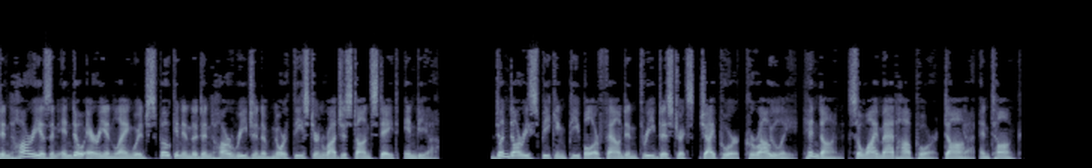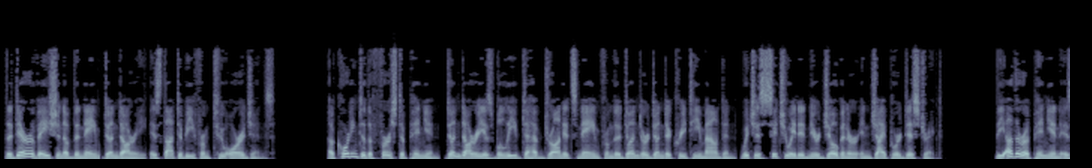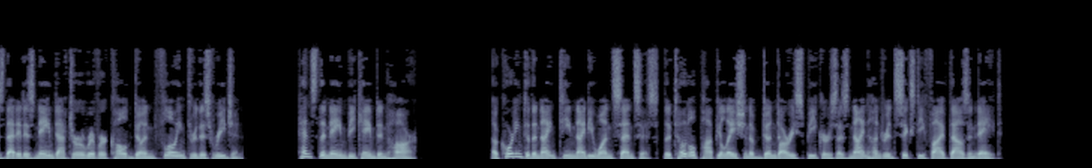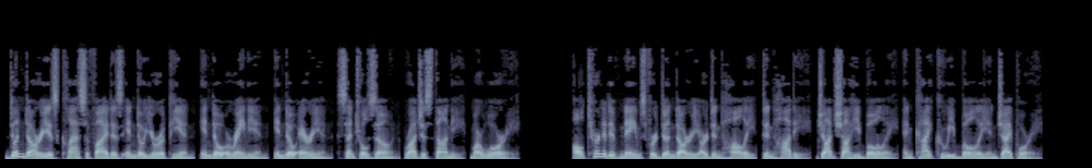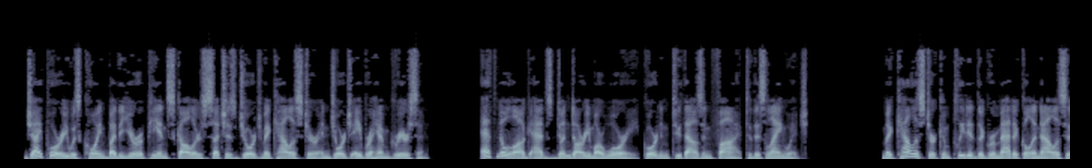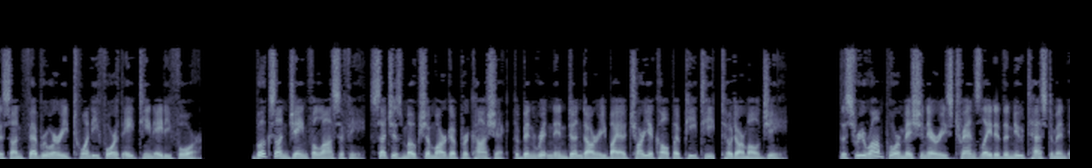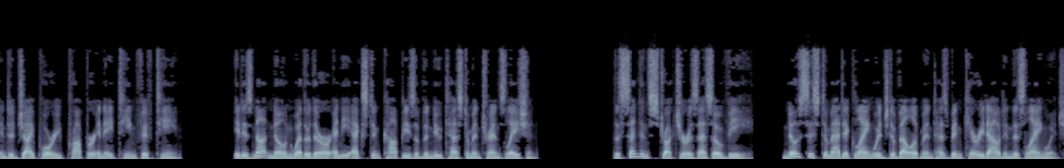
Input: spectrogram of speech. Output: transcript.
Dundhari is an Indo-Aryan language spoken in the Dundhar region of northeastern Rajasthan state, India. Dundari-speaking people are found in three districts, Jaipur, Karauli, Hindon, Sawai Madhopur, Dhaa, and Tonk. The derivation of the name Dundari is thought to be from two origins. According to the first opinion, Dundari is believed to have drawn its name from the Dund or Dundakriti mountain, which is situated near Jobner in Jaipur district. The other opinion is that it is named after a river called Dund flowing through this region. Hence the name became Dundhar. According to the 1991 census, the total population of Dundari speakers is 965,008. Dundari is classified as Indo-European, Indo-Iranian, Indo-Aryan, Central Zone, Rajasthani, Marwari. Alternative names for Dundari are Dundhali, Dundhati, Jodhshahi Boli, and Kai Kui Boli and Jaipuri. Jaipuri was coined by the European scholars such as George McAllister and George Abraham Grierson. Ethnologue adds Dundari Marwari Gordon 2005 to this language. McAllister completed the grammatical analysis on February 24, 1884. Books on Jain philosophy, such as Moksha Marga Prakashik, have been written in Dundari by Acharyakalpa P. T. Todarmalji. The Srirampur missionaries translated the New Testament into Jaipuri proper in 1815. It is not known whether there are any extant copies of the New Testament translation. The sentence structure is SOV. No systematic language development has been carried out in this language.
